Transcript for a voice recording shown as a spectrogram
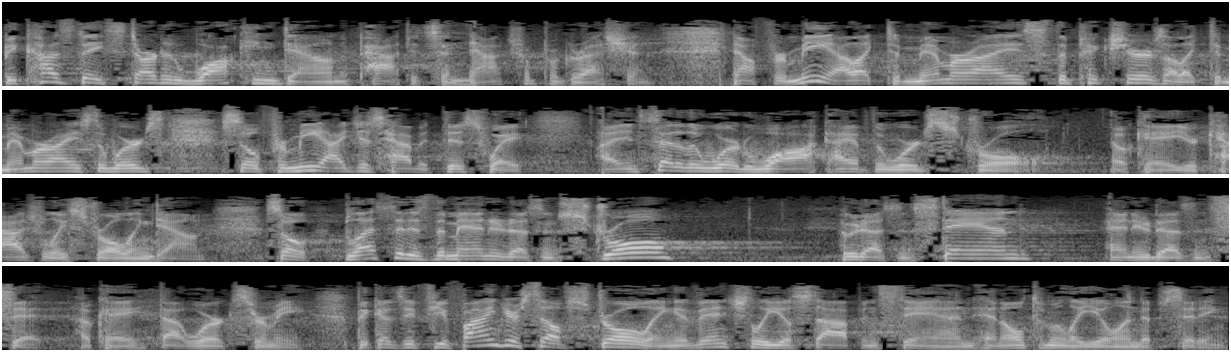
Because they started walking down a path. It's a natural progression. Now for me, I like to memorize the pictures. I like to memorize the words. So for me, I just have it this way. I, instead of the word walk, I have the word stroll. Okay, you're casually strolling down. So, blessed is the man who doesn't stroll, who doesn't stand, and who doesn't sit. Okay? That works for me. Because if you find yourself strolling, eventually you'll stop and stand, and ultimately you'll end up sitting.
